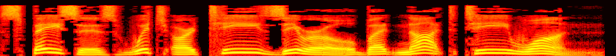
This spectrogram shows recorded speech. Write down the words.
spaces which are T0 but not T1.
